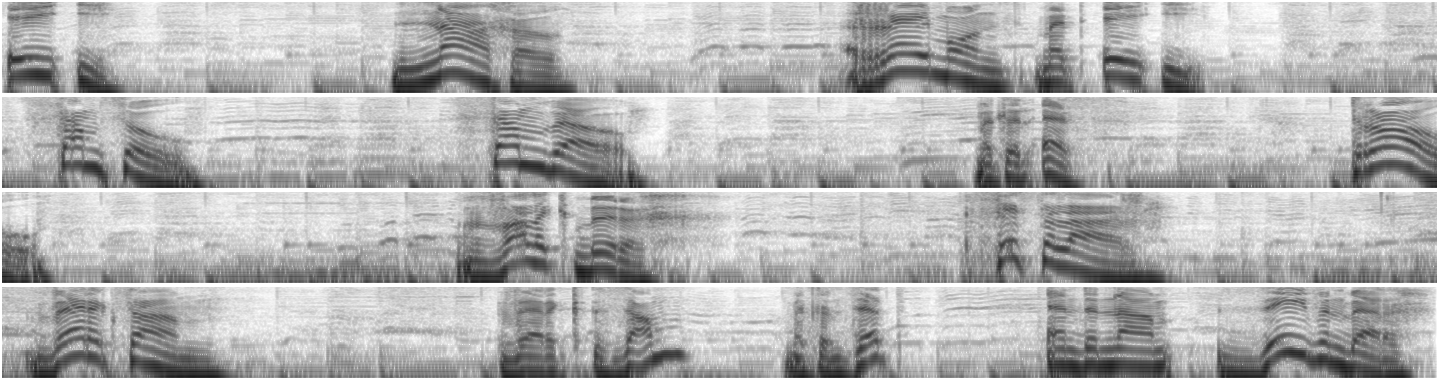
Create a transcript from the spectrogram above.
E-I. Nagel. Rijmond met E-I. Samso. Samwel met een S. Trouw. Valkburg. Visselaar. Werkzaam. Werkzaam met een Z. En de naam Zevenberg.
